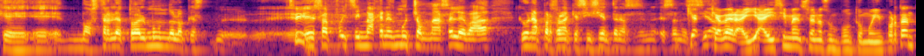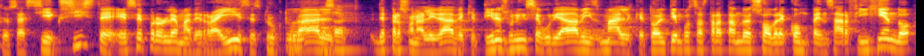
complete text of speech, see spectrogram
que eh, mostrarle a todo el mundo lo que es... eh, Sí. esa, esa imagen es mucho más elevada que una persona que sí siente esa, esa Que, necesidad. que, a ver, ahí, ahí sí mencionas un punto muy importante. O sea, si existe ese problema de raíz estructural, Mm, de personalidad, de que tienes una inseguridad abismal, que todo el tiempo estás tratando de sobrecompensar fingiendo,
